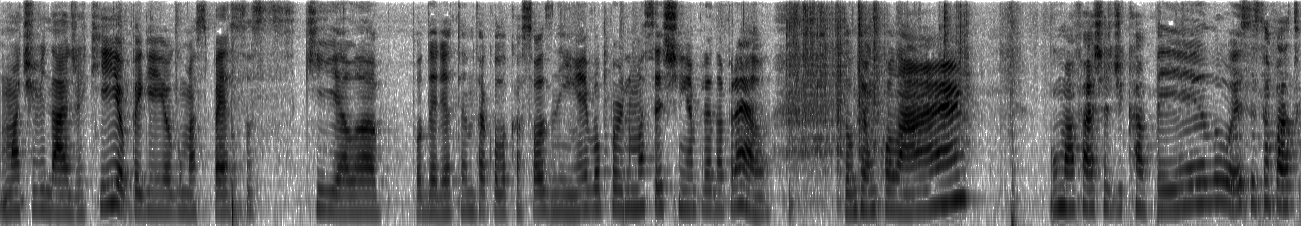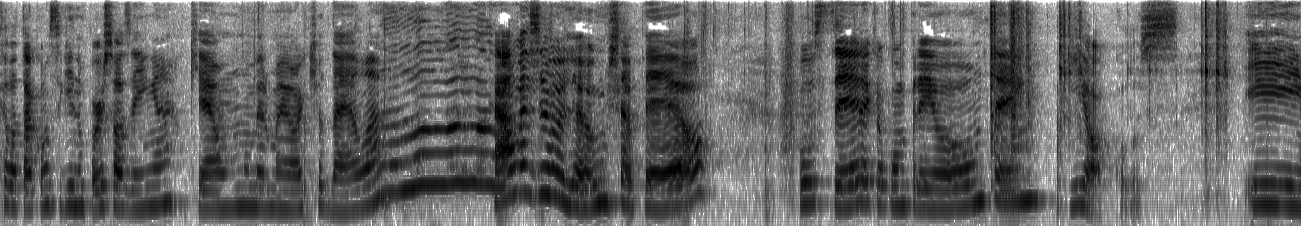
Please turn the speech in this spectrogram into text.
uma atividade aqui, eu peguei algumas peças que ela poderia tentar colocar sozinha e vou pôr numa cestinha pra dar pra ela. Então tem um colar, uma faixa de cabelo, esse sapato que ela tá conseguindo pôr sozinha, que é um número maior que o dela. Calma, Júlia. Um chapéu, pulseira que eu comprei ontem e óculos. E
